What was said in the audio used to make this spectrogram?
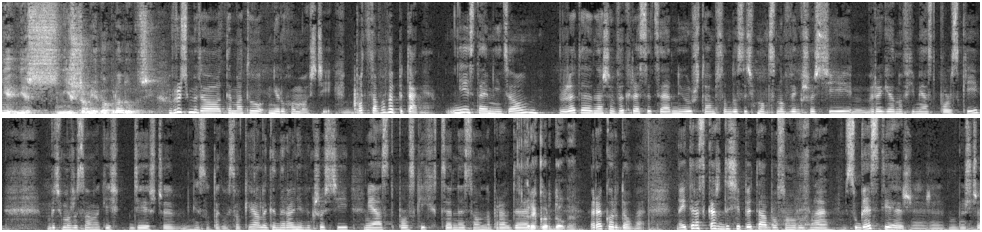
nie, nie zniszczą jego produkcji. Wróćmy do tematu nieruchomości. Podstawowe pytanie. Nie jest tajemnicą, że te nasze wykresy cen już tam są dosyć mocno w większości regionów i miast Polski. Być może są jakieś, gdzie jeszcze nie są tak wysokie, ale generalnie w większości miast polskich ceny są naprawdę rekordowe. Rekordowe. No i teraz każdy się pyta, bo są różne sugestie, że, że jeszcze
